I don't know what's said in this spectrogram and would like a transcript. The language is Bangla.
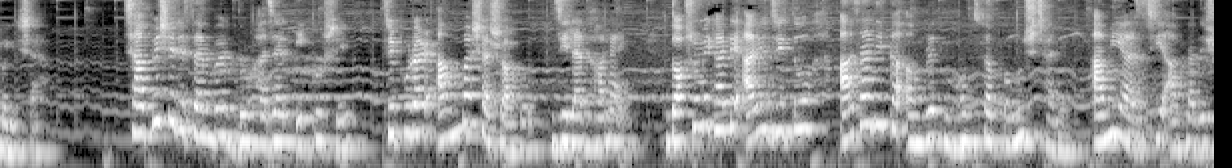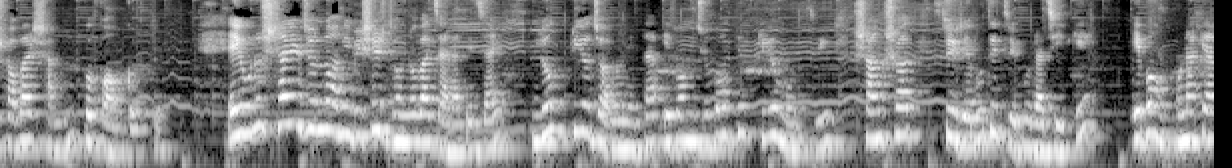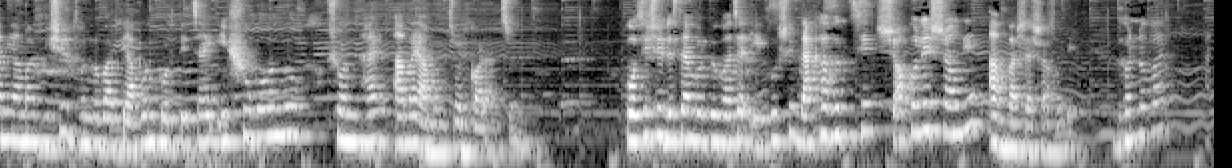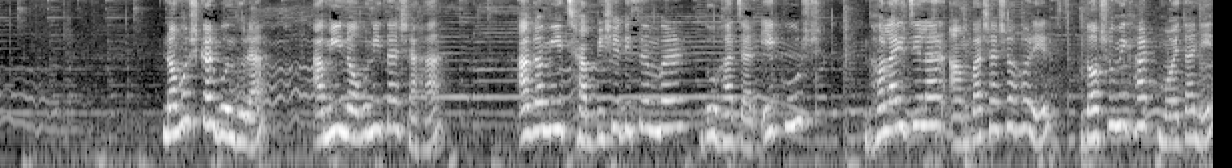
ছাব্বিশে ডিসেম্বর দু হাজার একুশে ত্রিপুরার আম্বাসা শহর জেলা ধলায় দশমী ঘাটে আয়োজিত আজাদিকা অমৃত মহোৎসব অনুষ্ঠানে আমি আসছি আপনাদের সবার সামনে পারফর্ম করতে এই অনুষ্ঠানের জন্য আমি বিশেষ ধন্যবাদ জানাতে চাই লোকপ্রিয় জননেতা এবং যুবকদের প্রিয় মন্ত্রী, সাংসদ শ্রী রেবতী ত্রিপুরাজিকে এবং ওনাকে আমি আমার বিশেষ ধন্যবাদ জ্ঞাপন করতে চাই এই সুবর্ণ সন্ধ্যায় আমায় আমন্ত্রণ করার জন্য। পঁচিশে ডিসেম্বর দু হাজার একুশে দেখা হচ্ছে সকলের সঙ্গে আম্বাসা শহরে। ধন্যবাদ। নমস্কার বন্ধুরা, আমি নবনীতা সাহা আগামী ছাব্বিশে ডিসেম্বর দু হাজার একুশ ধলাই জেলার আম্বাসা শহরের দশমীঘাট ময়দানে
